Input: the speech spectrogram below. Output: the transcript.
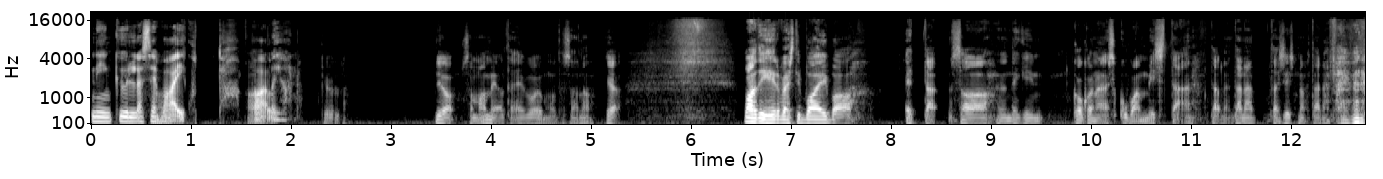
niin kyllä se mm. vaikuttaa ah, paljon. Kyllä. Joo, samaa mieltä, ei voi muuta sanoa. Ja vaatii hirveästi vaivaa, että saa jotenkin kokonaiskuvan mistään tänä, tänä tai siis no tänä päivänä.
